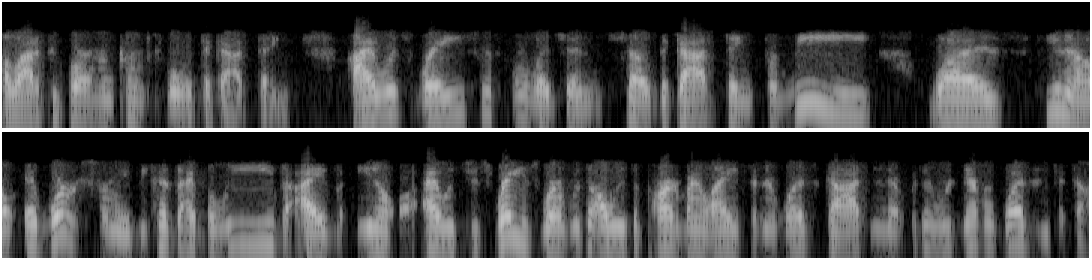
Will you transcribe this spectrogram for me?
a lot of people are uncomfortable with the God thing. I was raised with religion, so the God thing for me was, you know, it works for me because I believe I've, you know, I was just raised where it was always a part of my life and there was God and there, there never wasn't a God.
